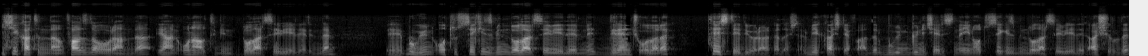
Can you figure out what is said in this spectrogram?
iki katından fazla oranda yani 16 bin dolar seviyelerinden e, bugün 38 bin dolar seviyelerini direnç olarak test ediyor arkadaşlar. Birkaç defadır. Bugün gün içerisinde yine 38 bin dolar seviyeleri aşıldı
